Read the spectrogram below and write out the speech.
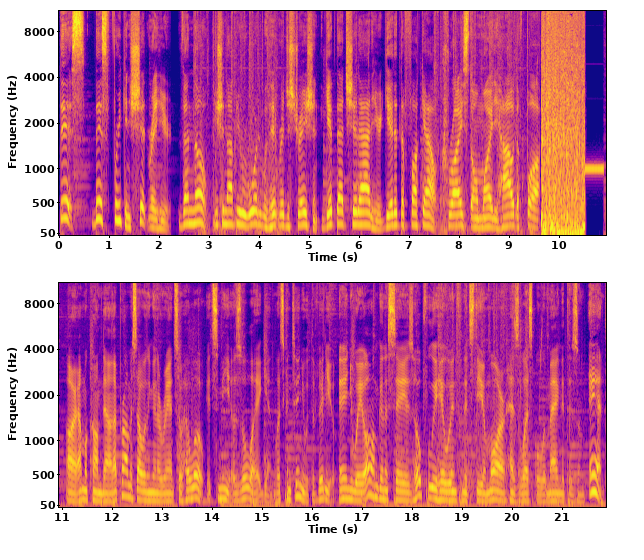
this, this freaking shit right here, then no, you should not be rewarded with hit registration. Get that shit out of here, get it the fuck out. Christ almighty, how the fuck? Alright, I'm gonna calm down. I promise I wasn't gonna rant, so hello, it's me, Aozolai again. Let's continue with the video. Anyway, all I'm gonna say is hopefully Halo Infinite's DMR has less bullet magnetism, and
